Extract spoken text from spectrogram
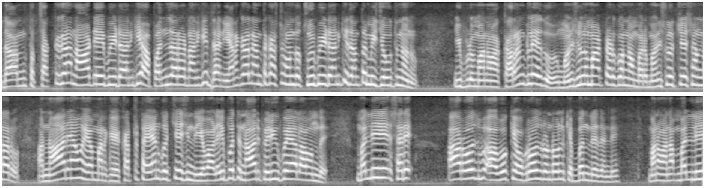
దా- అంత చక్కగా నాటేపీయడానికి ఆ పని జరగడానికి దాని వెనకాల ఎంత కష్టం ఉందో చూపించడానికి ఇదంతా మీకు చెబుతున్నాను. ఇప్పుడు మనం ఆ కరెంట్ లేదు మనుషులు మాట్లాడుకున్నాం మరి మనుషులు వచ్చేసి ఉన్నారు ఆ నారేమో మనకి కట్ట టయానికి వచ్చేసింది ఇవాళ అయిపోతే నారు పెరిగిపోయేలా ఉంది. మళ్ళీ సరే ఆ రోజు ఓకే ఒక రోజు రెండు రోజులకి ఇబ్బంది లేదండి. మనం మళ్ళీ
